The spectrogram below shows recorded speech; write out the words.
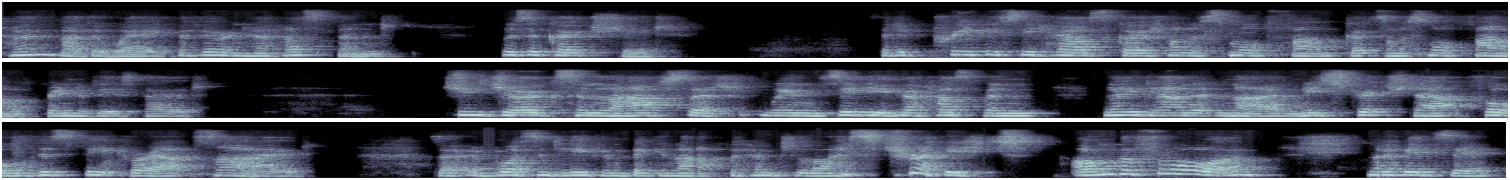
Home, by the way, for her and her husband, was a goat shed that had previously housed goat on a small farm, goats on a small farm a friend of theirs had. She jokes and laughs that when Ziggy, her husband, lay down at night and he stretched out full, his feet were outside. So it wasn't even big enough for him to lie straight on the floor. No beds there.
